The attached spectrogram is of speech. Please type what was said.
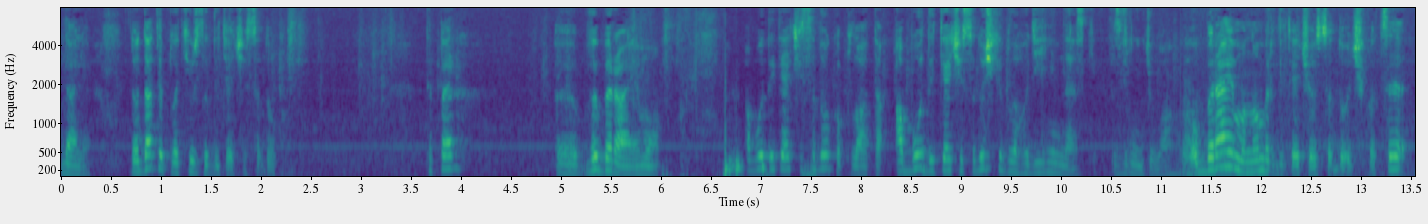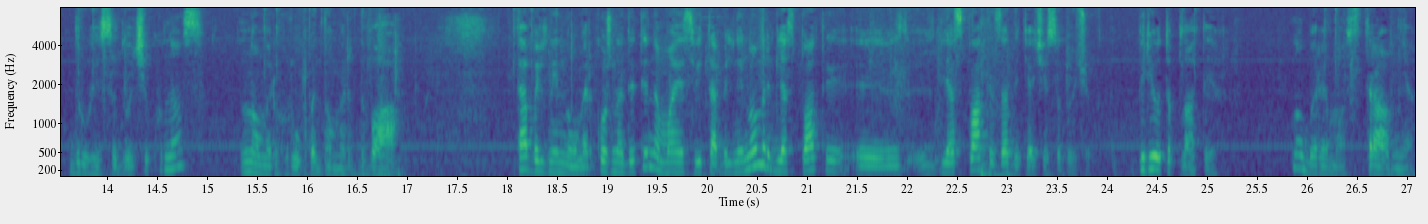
Далі додати платіж за дитячий садок. Тепер е, вибираємо або дитячий садок оплата, або дитячі садочки благодійні внески. Зверніть увагу. Обираємо номер дитячого садочка. Це другий садочок у нас, номер групи номер 2 Табельний номер. Кожна дитина має свій табельний номер для сплати, е, для сплати за дитячий садочок. Період оплати. Ну, беремо з травня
